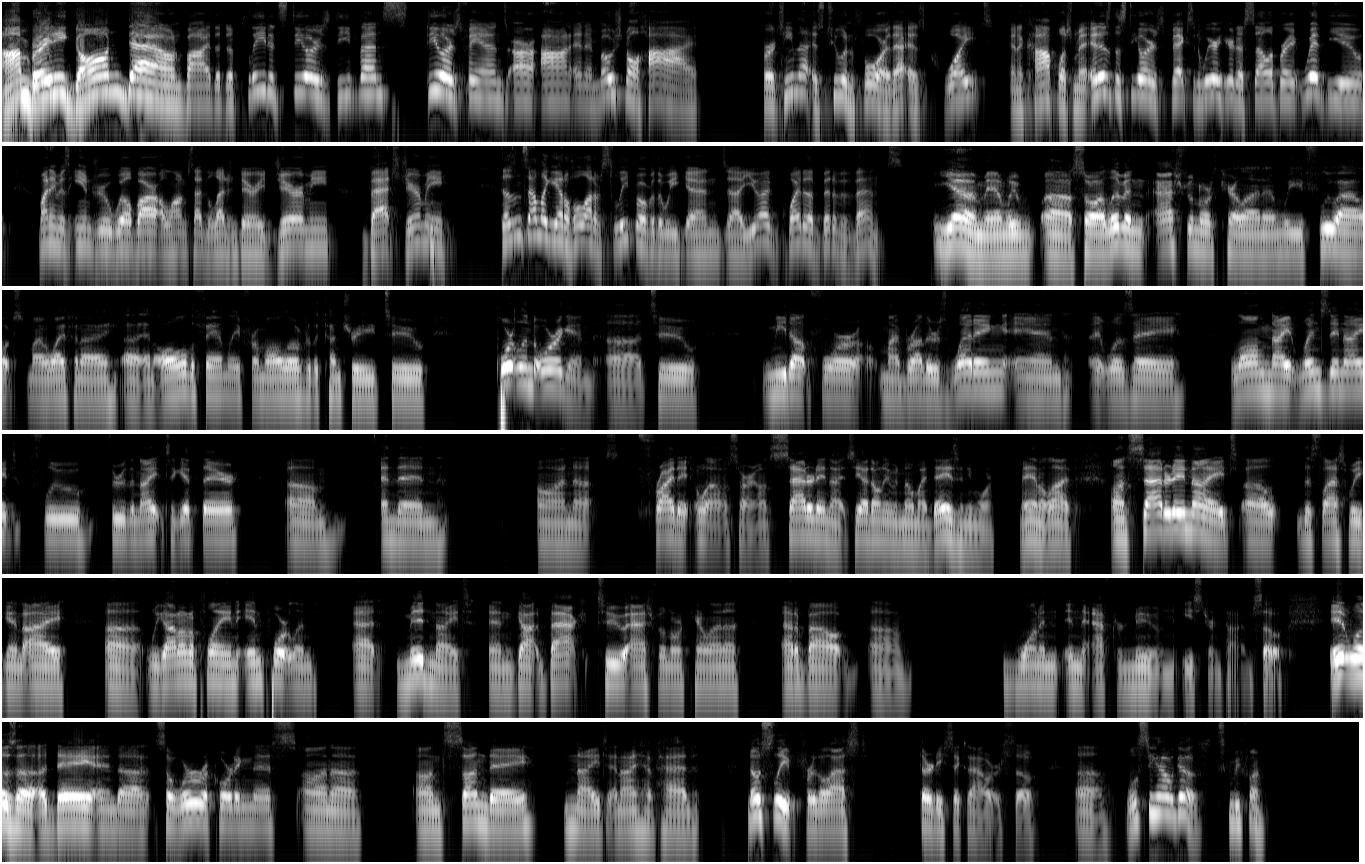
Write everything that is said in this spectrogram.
Tom Brady gone down by the depleted Steelers defense. Steelers fans are on an emotional high for a team that is two and four. That is quite an accomplishment. It is the Steelers fix, and we're here to celebrate with you. My name is Andrew Wilbar, alongside the legendary Jeremy Betts. Jeremy, doesn't sound like you had a whole lot of sleep over the weekend. Uh, you had quite a bit of events. Yeah, man. We uh, so I live in Asheville, North Carolina, and we flew out, my wife and I, uh, and all the family from all over the country to Portland, Oregon, uh, to meet up for my brother's wedding, and it was a long night. Wednesday night, flew through the night to get there, um, and then on uh, Friday, well, sorry, on Saturday night. See, I don't even know my days anymore man alive. On saturday night uh this last weekend i uh we got on a plane in portland at midnight and got back to asheville north carolina at about um one in, in the afternoon eastern time. So it was a, a day and uh so we're recording this on uh on sunday night and i have had no sleep for the last 36 hours. So uh, we'll see how it goes. It's gonna be fun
